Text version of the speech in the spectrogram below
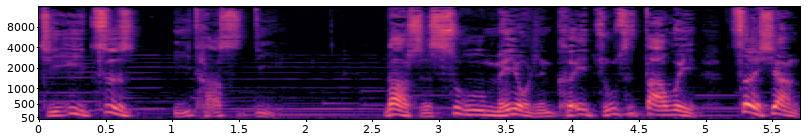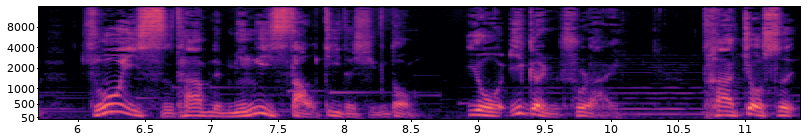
极易置于他死地。那时似乎没有人可以阻止大卫这项足以使他们的名义扫地的行动。有一个人出来，他就是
